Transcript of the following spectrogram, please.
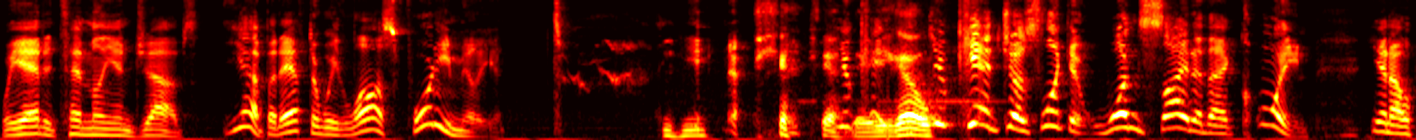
We added 10 million jobs. Yeah, but after we lost 40 million. yeah, You there can't, you go. You can't just look at one side of that coin. You know,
